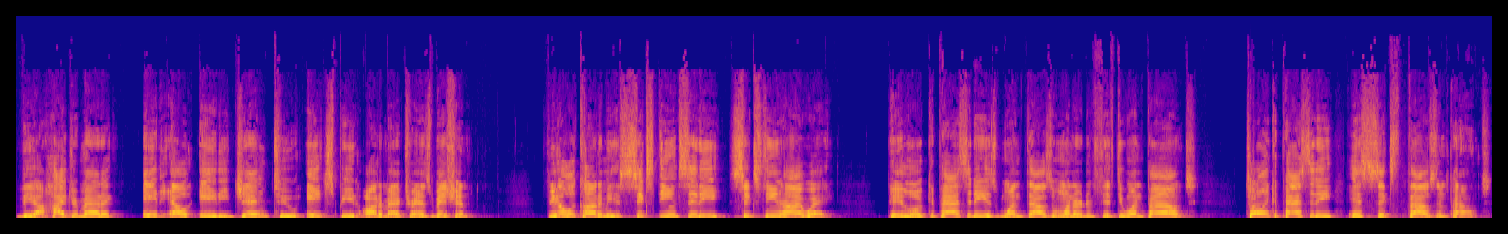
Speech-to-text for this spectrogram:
via Hydra-Matic 8L80 Gen 2 8 speed automatic transmission. Fuel economy is 16 city, 16 highway. Payload capacity is 1,151 pounds. Towing capacity is 6,000 pounds.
